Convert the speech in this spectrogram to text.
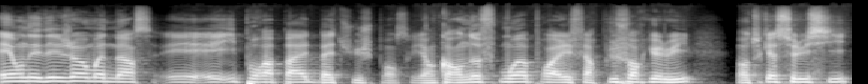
Et on est déjà au mois de mars. Et, et il pourra pas être battu, je pense. Il y a encore 9 mois pour aller faire plus fort que lui. En tout cas, celui-ci,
